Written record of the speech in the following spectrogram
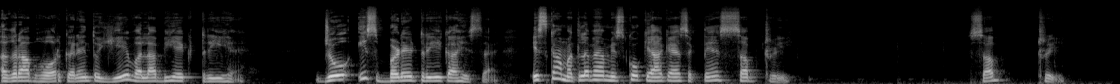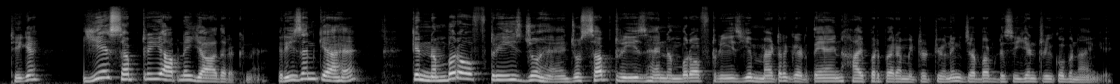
अगर आप गौर करें तो ये वाला भी एक ट्री है, जो इस बड़े ट्री का हिस्सा है। इसका मतलब है हम इसको क्या कह सकते हैं? सब ट्री। सब ट्री, ठीक है? ये सब ट्री आपने याद रखना है। रीज़न क्या है? कि नंबर ऑफ़ ट्रीज जो हैं, जो सब ट्रीज हैं नंबर ऑफ़ ट्रीज ये मैटर करते हैं इन हाइपर पैरामीटर ट्यूनिंग जब आप डिसीज़न ट्री को बनाएँगे।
